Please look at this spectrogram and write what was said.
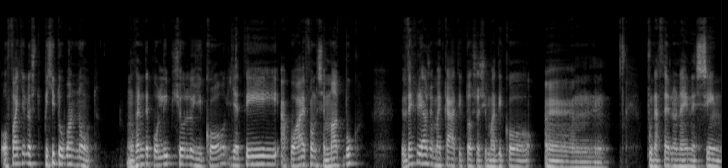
ο φάκελος του π.χ. του OneNote. Μου φαίνεται πολύ πιο λογικό γιατί από iPhone σε MacBook δεν χρειάζομαι κάτι τόσο σημαντικό ε, που να θέλω να είναι sync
